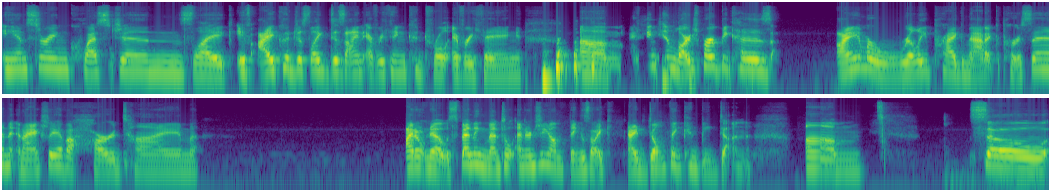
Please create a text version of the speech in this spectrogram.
answering questions like if i could just like design everything control everything um i think in large part because I am a really pragmatic person and I actually have a hard time I don't know, spending mental energy on things like I don't think can be done. Um so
